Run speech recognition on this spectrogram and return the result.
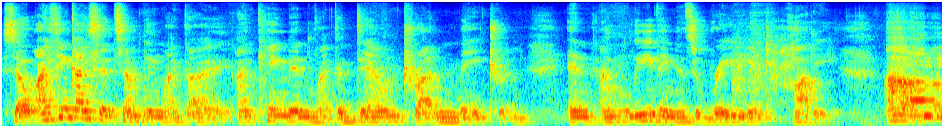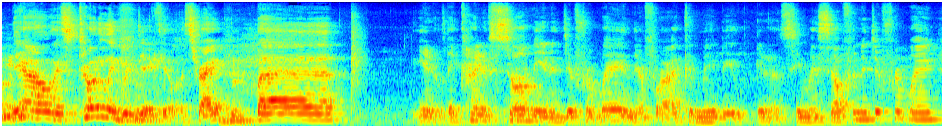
So I think I said something like I, I came in like a downtrodden matron and I'm leaving as a radiant hottie. Um, you know, it's totally ridiculous, right? But you know, they kind of saw me in a different way, and therefore I could maybe, you know, see myself in a different way.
